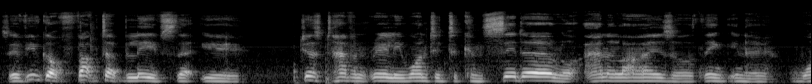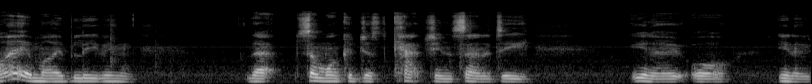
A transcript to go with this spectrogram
So if you've got fucked up beliefs that you just haven't really wanted to consider or analyze or think you know why am I believing that someone could just catch insanity you know, or, you know,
